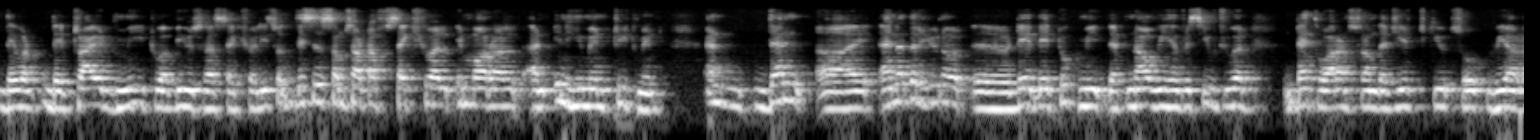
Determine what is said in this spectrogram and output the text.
they were they tried me to abuse her sexually. So this is some sort of sexual, immoral, and inhumane treatment and then uh, another you know uh, day they took me that now we have received your death warrants from the GHQ so we are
